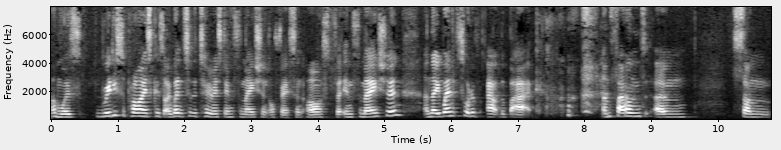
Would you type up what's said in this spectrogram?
and was really surprised because I went to the tourist information office and asked for information, and they went sort of out the back and found um, some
